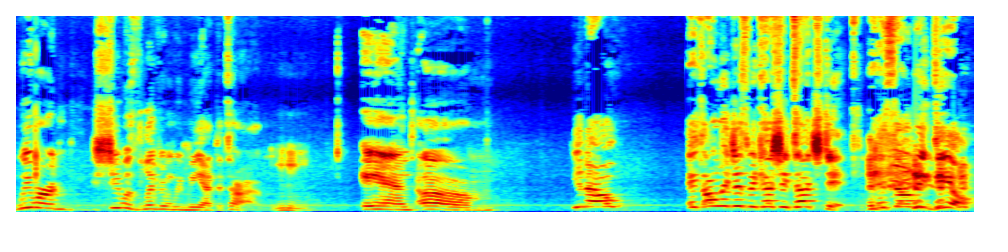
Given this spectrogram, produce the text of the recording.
we were. She was living with me at the time, Mhm. and um, you know. It's only just because she touched it. It's no big deal.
